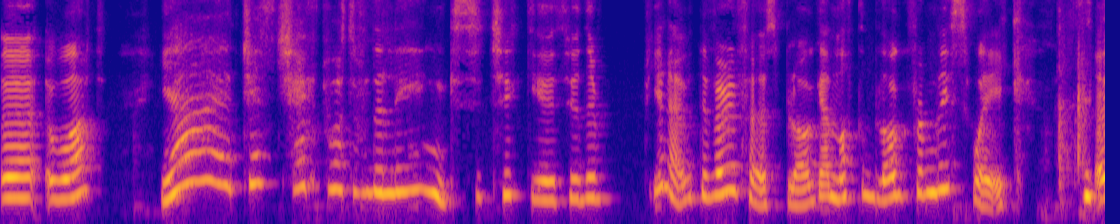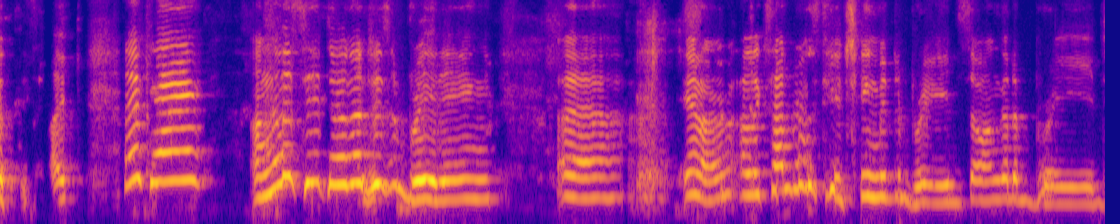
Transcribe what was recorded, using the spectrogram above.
uh, what? Yeah, I just checked what of the links took you to the, you know, the very first blog and not the blog from this week. so it's like, okay, I'm gonna sit down and do some breathing. Uh, you know, Alexandra was teaching me to breathe, so I'm gonna breathe.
